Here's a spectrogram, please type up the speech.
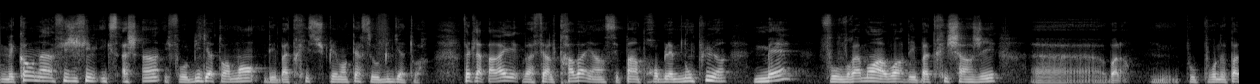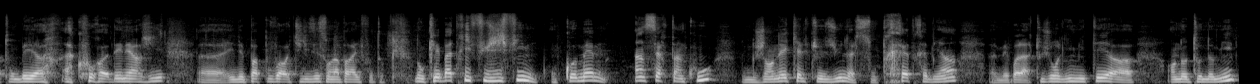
Mais quand on a un Fujifilm X-H1, il faut obligatoirement des batteries supplémentaires, c'est obligatoire. En fait, l'appareil va faire le travail, hein, c'est pas un problème non plus, hein, mais il faut vraiment avoir des batteries chargées, euh, voilà, pour, ne pas tomber à, court d'énergie et ne pas pouvoir utiliser son appareil photo. Donc les batteries Fujifilm ont quand même un certain coût, donc j'en ai quelques-unes, elles sont très très bien, euh, mais voilà, toujours limitées en autonomie.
